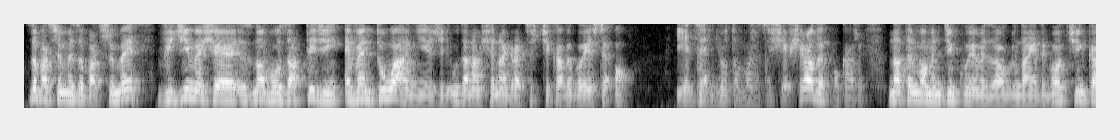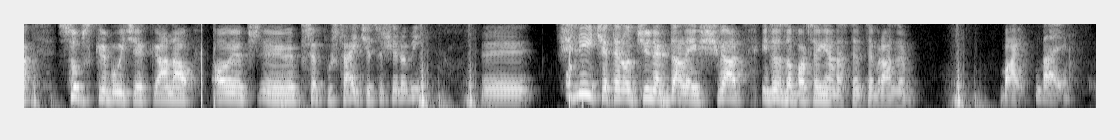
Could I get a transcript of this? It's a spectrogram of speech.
Zobaczymy, zobaczymy. Widzimy się znowu za tydzień, ewentualnie, jeżeli uda nam się nagrać coś ciekawego jeszcze o jedzeniu, to może coś się w środę pokaże. Na ten moment dziękujemy za oglądanie tego odcinka. Subskrybujcie kanał, o, przepuszczajcie, co się robi? Ślijcie ten odcinek dalej w świat i do zobaczenia następnym razem. Bye. Bye.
